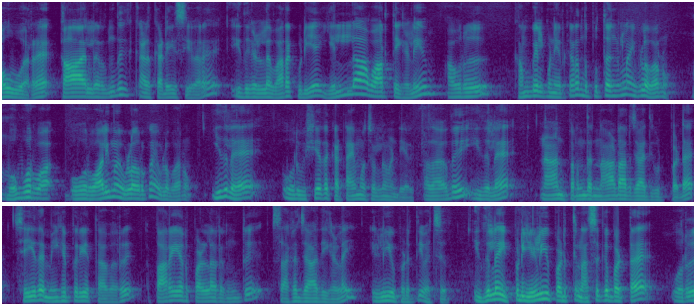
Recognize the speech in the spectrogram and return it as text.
அவு வர காலிருந்து கடைசி வர இதுகளில் வரக்கூடிய எல்லா வார்த்தைகளையும் அவர் கம்பைல் பண்ணியிருக்காரு. அந்த புத்தகங்கள்லாம் இவ்வளோ வரும். ஒவ்வொரு வா ஒவ்வொரு வால்யூமும் இவ்வளோ இருக்கும் இவ்வளோ வரும். இதில் ஒரு விஷயத்தை கட்டாயமாக சொல்ல வேண்டியது. அதாவது இதில் நான் பிறந்த நாடார் ஜாதி உட்பட செய்த மிகப்பெரிய தவறு பறையர் பள்ளர் என்று சகஜாதிகளை இழிவுபடுத்தி வச்சது. இதில் இப்படி இழிவுபடுத்தி நசுக்கப்பட்ட ஒரு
